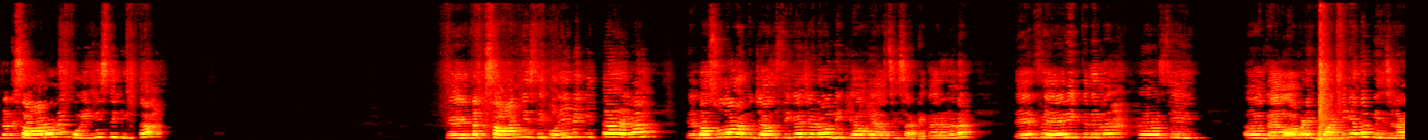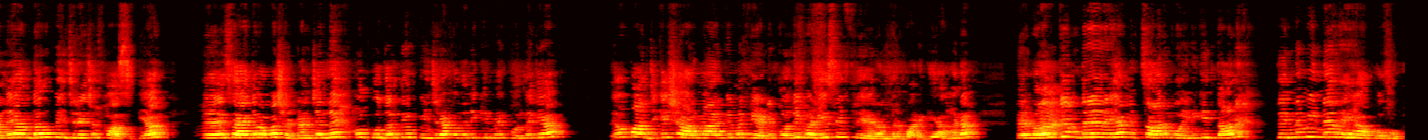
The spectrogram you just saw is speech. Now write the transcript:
ਨੁਕਸਾਨ ਉਹਨੇ ਕੋਈ ਨਹੀਂ ਸੀ ਕੀਤਾ। ਤੇ ਨੁਕਸਾਨ ਨਹੀਂ ਸੀ ਕੋਈ ਵੀ ਕੀਤਾ ਹੈਗਾ। ਤੇ ਬਸ ਉਹਦਾ ਅਣਜਾਣ ਸੀਗਾ ਜਿਹੜਾ ਉਹ ਲਿਖਿਆ ਹੋਇਆ ਸੀ ਸਾਡੇ ਘਰ, ਹਨਾ। ਤੇ ਫਿਰ ਇੱਕ ਦਿਨ ਅਸੀਂ ਆਪਣੇ ਗੁਆਂਢੀਆਂ ਦਾ ਪਿੰਜਰਾ ਲਿਆਂਦਾ, ਉਹ ਪਿੰਜਰੇ 'ਚ ਫਸ ਗਿਆ। ਤੇ ਸਾਈਡ ਆਪਾਂ ਛੱਡਣ ਚੱਲੇ। ਉਹ ਕੁਦਰਤੀ ਉਹ ਪਿੰਜਰਾ ਪਤਾ ਨਹੀਂ ਕਿਵੇਂ ਖੁੱਲ ਗਿਆ। ਤੇ ਉਹ ਭੱਜ ਕੇ ਛਾਲ ਮਾਰ ਕੇ ਮੈਂ ਗੇਟ ਖੋਲੀ ਖੜੀ ਸੀ, ਫੇਰ ਅੰਦਰ ਵੜ ਗਿਆ, ਹਨਾ? ਤੇ ਮਤਲਬ ਕਿ ਅੰਦਰੇ ਰਿਹਾ, ਨੁਕਸਾਨ ਕੋਈ ਨਹੀਂ ਕੀਤਾ ਉਹਨੇ। ਤਿੰਨ ਮਹੀਨੇ ਰਿਹਾ ਉਹ।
